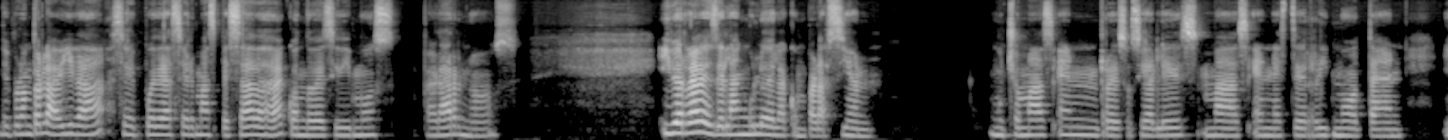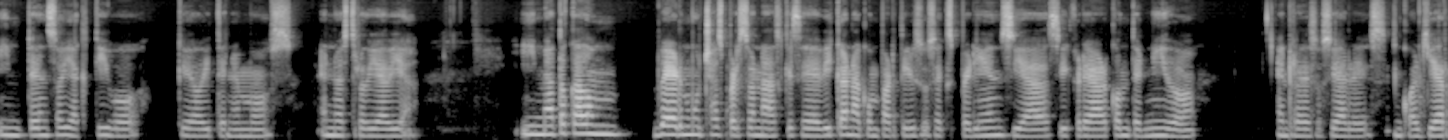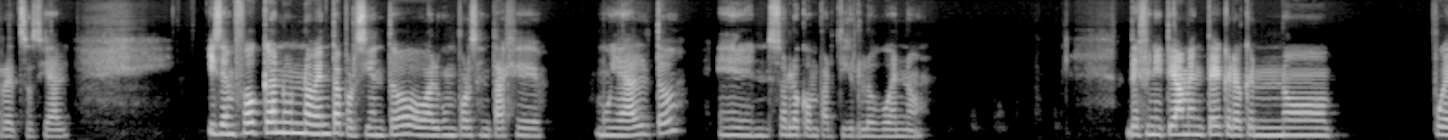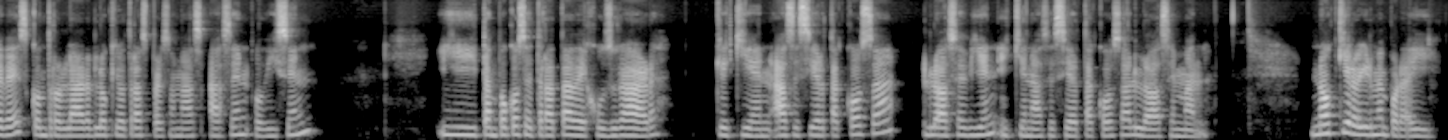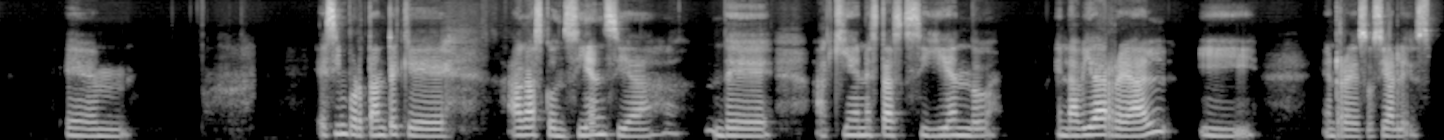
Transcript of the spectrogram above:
De pronto la vida se puede hacer más pesada cuando decidimos pararnos y verla desde el ángulo de la comparación, mucho más en redes sociales, más en este ritmo tan intenso y activo que hoy tenemos en nuestro día a día. Y me ha tocado ver muchas personas que se dedican a compartir sus experiencias y crear contenido en redes sociales, en cualquier red social. Y se enfocan un 90% o algún porcentaje muy alto en solo compartir lo bueno. Definitivamente creo que no puedes controlar lo que otras personas hacen o dicen y tampoco se trata de juzgar que quien hace cierta cosa lo hace bien y quien hace cierta cosa lo hace mal. No quiero irme por ahí. Em, es importante que hagas conciencia de a quién estás siguiendo en la vida real y en redes sociales.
